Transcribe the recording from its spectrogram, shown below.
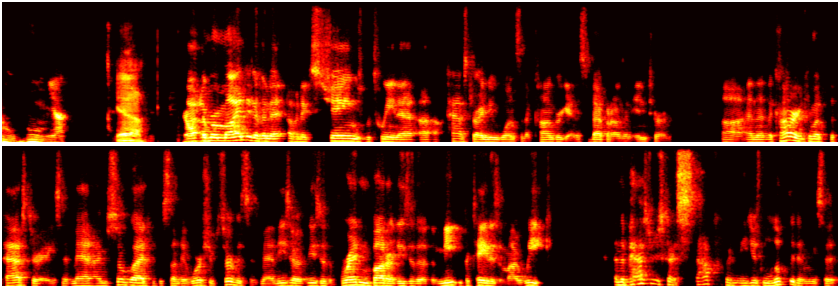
Oh, boom, yeah. Yeah. I- I'm reminded of an of an exchange between a, a a pastor I knew once and a congregant. This is back when I was an intern. Uh, and then the congregant came up to the pastor and he said, "Man, I'm so glad for the Sunday worship services. Man, these are these are the bread and butter. These are the, the meat and potatoes of my week." And the pastor just kind of stopped for and He just looked at him and he said,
